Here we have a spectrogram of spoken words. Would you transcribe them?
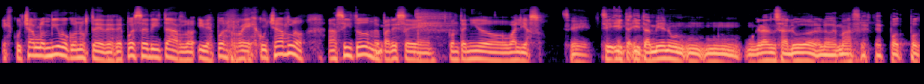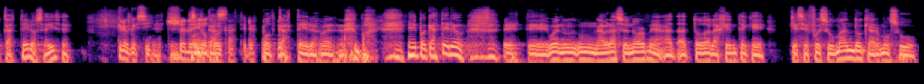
escucharlo en vivo con ustedes, después editarlo y después reescucharlo, así todo me parece contenido valioso. Sí, sí y, también un, gran saludo a los demás este, podcasteros, ¿se dice? Creo que sí. Este, Yo le digo podcasteros. Podcasteros, bueno. Eh, podcastero. Este, bueno, un, abrazo enorme a, toda la gente que, que, se fue sumando, que armó su,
